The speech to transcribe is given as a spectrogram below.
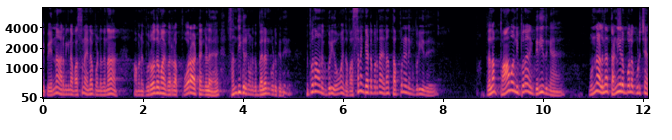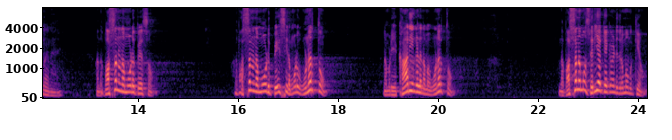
இப்போ என்ன ஆரம்பிக்கிற வசனம் என்ன பண்ணுதுன்னா அவனுக்கு விரோதமாக வர்ற போராட்டங்களை சந்திக்கிறதுக்கு அவனுக்கு பலன் கொடுக்குது. இப்போ தான் அவனுக்கு புரியுது. ஓ இந்த வசனம் கேட்ட தான் இதெல்லாம் தப்புன்னு எனக்கு புரியுது. இதெல்லாம் பாவம் இப்போ தான் எனக்கு தெரியுதுங்க. முன்னால் தான் தண்ணீரை போல குடித்தேன் நான். அந்த வசனம் நம்மோடு பேசும். அந்த வசனம் நம்மோடு பேசி நம்மோடு உணர்த்தும். நம்முடைய காரியங்களை நம்ம உணர்த்தும். அந்த வசனமும் சரியாக கேட்க வேண்டியது ரொம்ப முக்கியம்.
